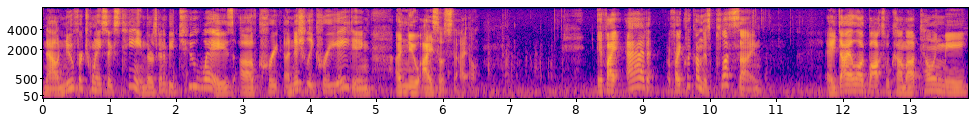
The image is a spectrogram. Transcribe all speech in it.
Now, new for 2016, there's going to be two ways of cre initially creating a new ISO style if I add, if I click on this plus sign, a dialog box will come up telling me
